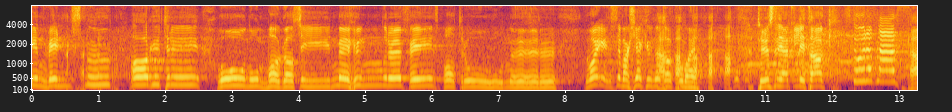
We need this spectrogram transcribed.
en velsmurt AG3 og noen magasin med hundre fedspatroner. Det var det eneste verset jeg kunne. Takk for meg. Tusen hjertelig takk. Stor applaus! Ja,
